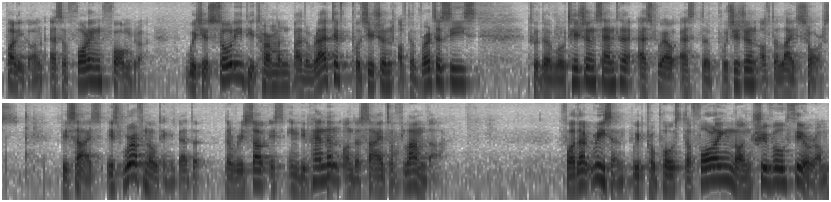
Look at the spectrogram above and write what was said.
polygon as the following formula, which is solely determined by the relative position of the vertices to the rotation center as well as the position of the light source. Besides, it's worth noting that the, the result is independent on the size of lambda. For that reason, we propose the following non-trivial theorem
